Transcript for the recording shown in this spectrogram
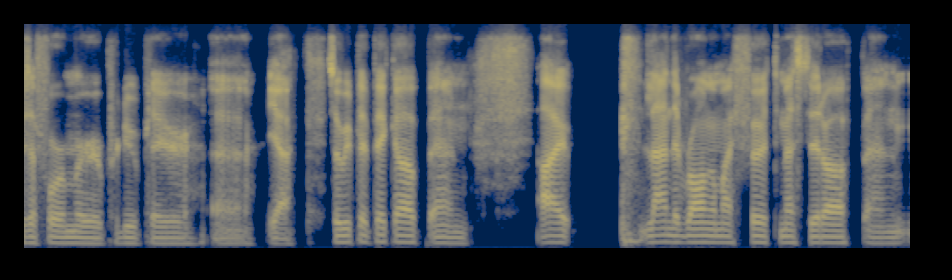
who's a former Purdue player. Uh, yeah, so we played pickup, and I landed wrong on my foot, messed it up, and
